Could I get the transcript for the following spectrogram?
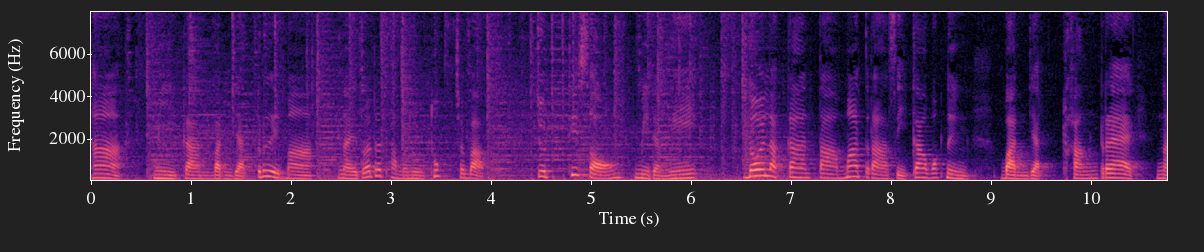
2475 มีการบัญญัติเรื่อยมาในรัฐธรรมนูญทุกฉบับ จุดที่ 2 มีดังนี้โดยหลักการตามมาตรา 49 วรรคหนึ่งบัญญัติครั้งแรกใน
